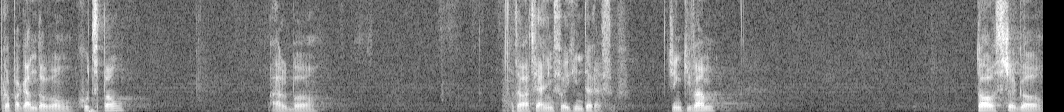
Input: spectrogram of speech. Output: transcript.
propagandową chucpą albo załatwianiem swoich interesów. Dzięki Wam to, z czego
